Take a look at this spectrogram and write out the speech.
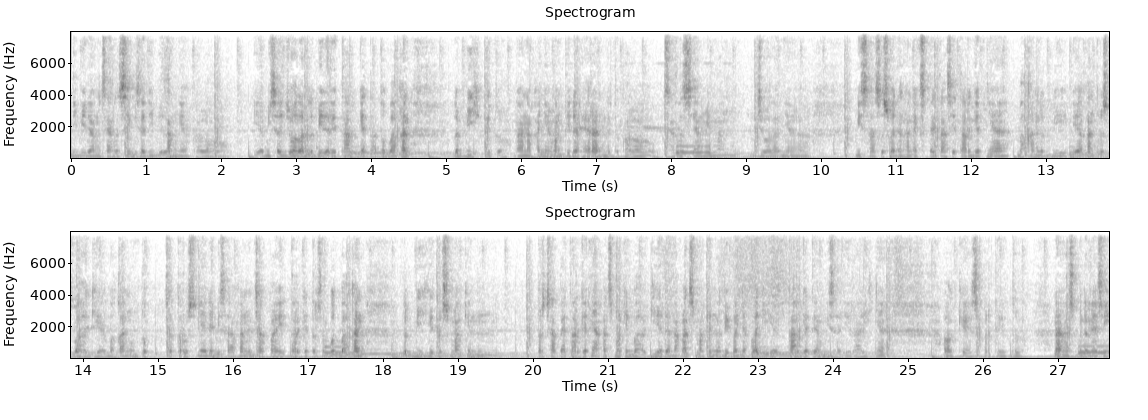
di bidang sales sih bisa dibilang ya kalau ya bisa jualan lebih dari target atau bahkan lebih gitu. Nah makanya memang tidak heran gitu kalau sales yang memang jualannya bisa sesuai dengan ekspektasi targetnya bahkan lebih dia akan terus bahagia. Bahkan untuk seterusnya dia bisa akan mencapai target tersebut bahkan lebih gitu. Semakin tercapai targetnya akan semakin bahagia dan akan semakin lebih banyak lagi target yang bisa diraihnya. Oke seperti itu. Nah sebenarnya sih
